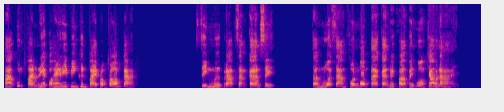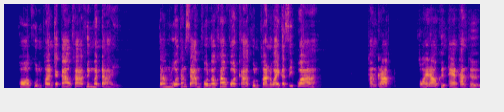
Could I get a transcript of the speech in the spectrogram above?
ถ้าขุนพันธ์เรียกก็ให้รีบวิ่งขึ้นไปพร้อม ๆกัน สิงห์มือปราบสั่งการเสร็จตำรวจสามคนมองตากันด้วยความเป็นห่วงเจ้านาย พอขุนพันธ์จะก้าวขาขึ้นบันไดตำรวจทั้งสามคนก็เข้ากอดขาขุนพันธ์ไว้กระซิบว่า ท่านครับ ขอให้เราขึ้นแทนท่านเถิด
